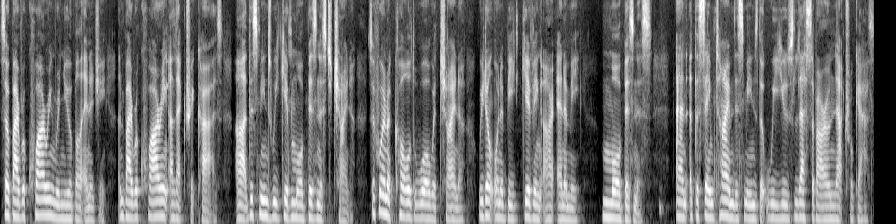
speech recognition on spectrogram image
So, by requiring renewable energy and by requiring electric cars, uh, this means we give more business to China. So, if we're in a Cold War with China, we don't want to be giving our enemy more business. And at the same time, this means that we use less of our own natural gas.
